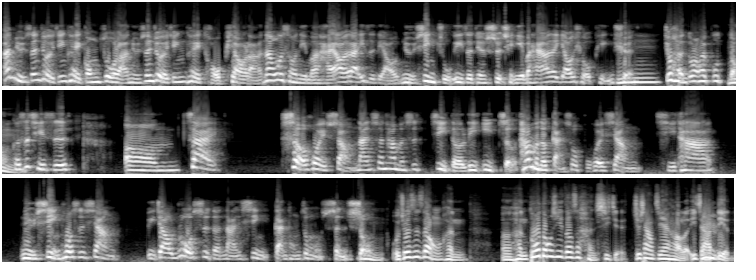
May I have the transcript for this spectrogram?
啊，女生就已经可以工作啦，女生就已经可以投票啦，那为什么你们还要再一直聊女性主义这件事情？你们还要再要求平权？嗯、就很多人会不懂。嗯、可是其实，嗯、呃，在社会上，男生他们是既得利益者，他们的感受不会像其他女性，或是像。比较弱势的男性感同这么深受，嗯，我觉得是这种很，呃，很多东西都是很细节。就像今天好了，一家店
